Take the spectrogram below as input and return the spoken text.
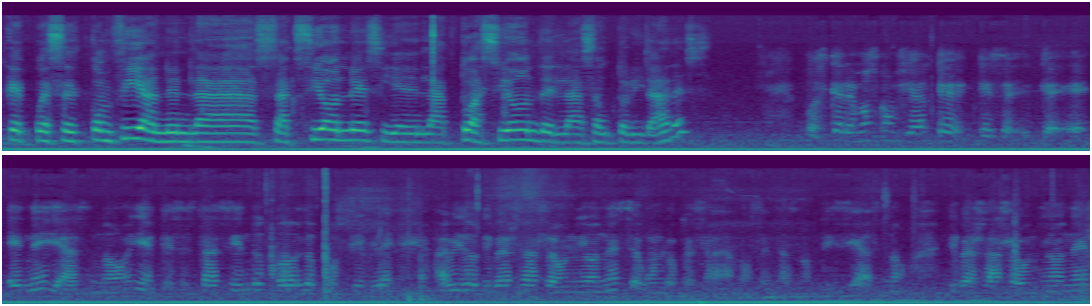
que pues se confían en las acciones y en la actuación de las autoridades pues queremos confiar que, que, se, que, en ellas, ¿no? Y en que se está haciendo todo lo posible. Ha habido diversas reuniones, según lo que sabemos en las noticias, ¿no? Diversas reuniones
